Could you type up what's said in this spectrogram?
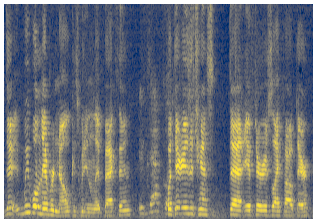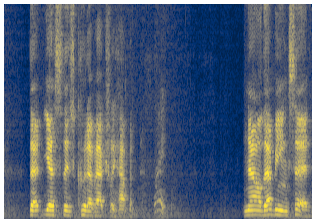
There, we will never know because we didn't live back then. Exactly. But there is a chance that if there is life out there, that yes, this could have actually happened. Now, that being said,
